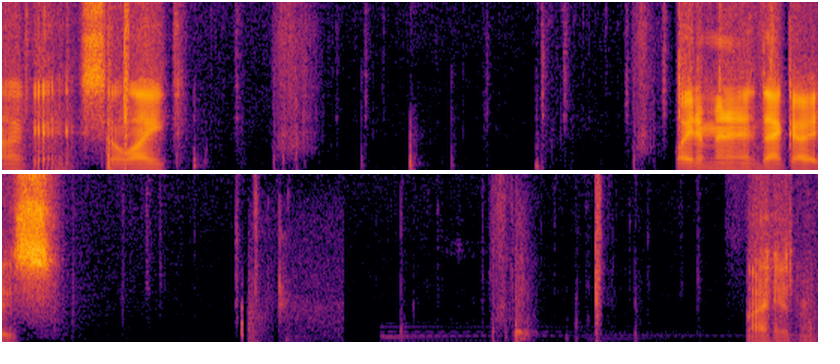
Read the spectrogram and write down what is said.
Okay, so like. Wait a minute, that guy's. I hit him.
